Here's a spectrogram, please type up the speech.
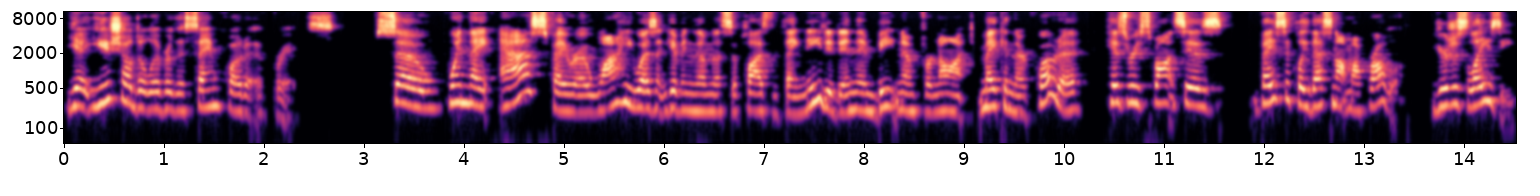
yet you shall deliver the same quota of bricks. So when they asked Pharaoh why he wasn't giving them the supplies that they needed and then beating them for not making their quota, his response is basically, that's not my problem. You're just lazy.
